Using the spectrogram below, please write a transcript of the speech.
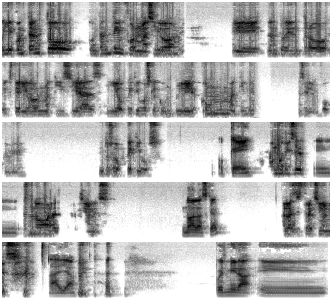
Oye, con tanto, con tanta información, eh, tanto dentro, exterior, noticias y objetivos que cumplir, ¿cómo mantienes el enfoque, Miguel? En tus objetivos. Ok. ¿Cómo dices no a las distracciones? ¿No a las qué? A las distracciones. Ah, ya. pues mira, eh,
